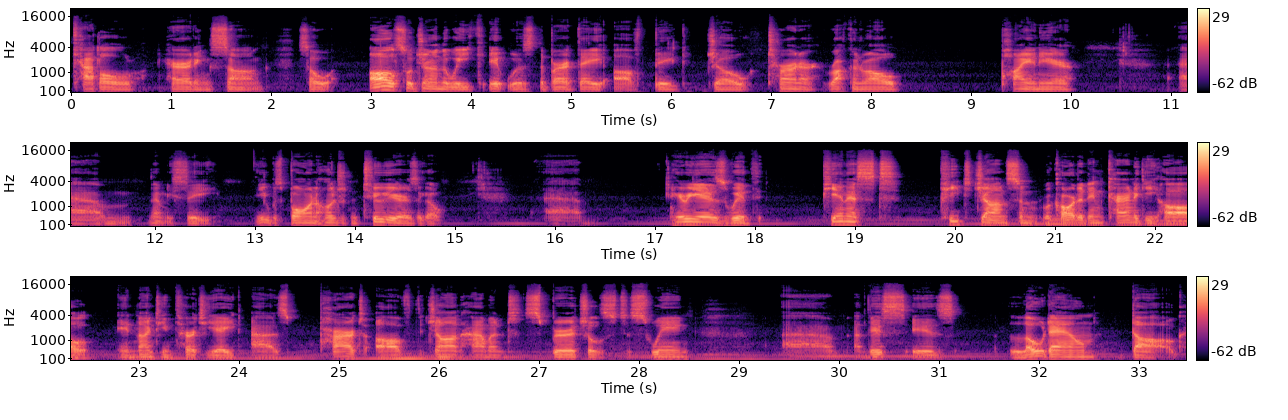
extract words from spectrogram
cattle herding song. So, also during the week, it was the birthday of Big Joe Turner, rock and roll pioneer. Um, let me see. He was born 102 years ago. Um, here he is with pianist Pete Johnson, recorded in Carnegie Hall in 1938 as part of the John Hammond Spirituals to Swing. Um, and this is Low Down Dog.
